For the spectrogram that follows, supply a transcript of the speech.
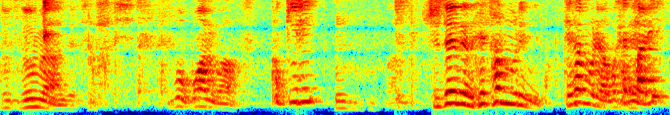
누, 누우면 안 돼. 아, 씨. 뭐뭐 하는 거야? 코끼리? 주제는 해산물입니다. 해산물이라고? 해파리?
